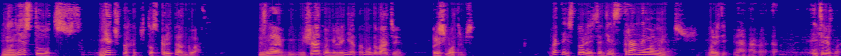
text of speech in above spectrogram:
Но есть тут нечто, что скрыто от глаз. Не знаю, мешает вам или нет, а ну давайте присмотримся. В этой истории есть один странный момент. Смотрите, интересно,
